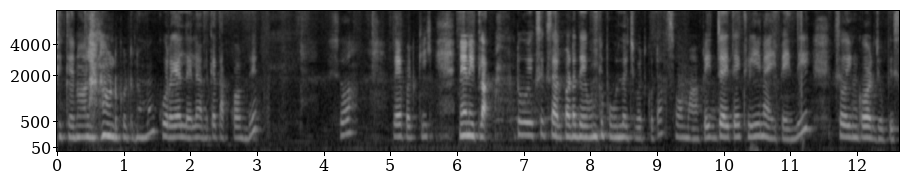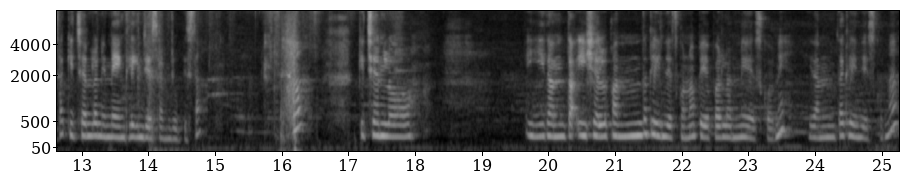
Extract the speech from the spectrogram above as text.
చికెన్ అలానే వండుకుంటున్నాము. కూరగాయలు తేలే అందుకే తక్కువ ఉంది. సో రేపటికి నేను ఇట్లా టూ వీక్స్కి సరిపడా దేవునికి పూలు తెచ్చి పెట్టుకుంటా. సో మా ఫ్రిడ్జ్ అయితే క్లీన్ అయిపోయింది. సో ఇంకోటి చూపిస్తా. కిచెన్లో నిన్న ఏం క్లీన్ చేశాను చూపిస్తా. కిచెన్లో ఇదంతా ఈ షెల్ఫ్ అంతా క్లీన్ చేసుకున్నా పేపర్లు అన్నీ వేసుకొని ఇదంతా క్లీన్ చేసుకున్నా.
